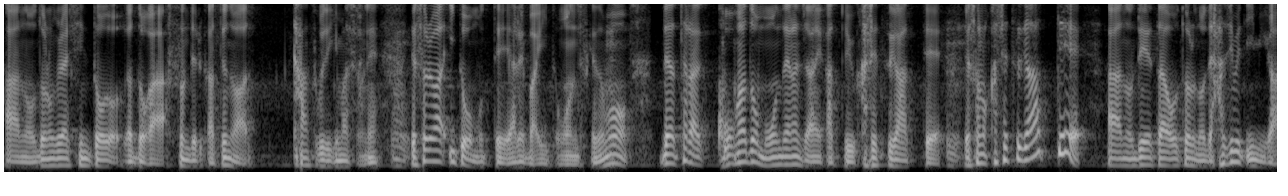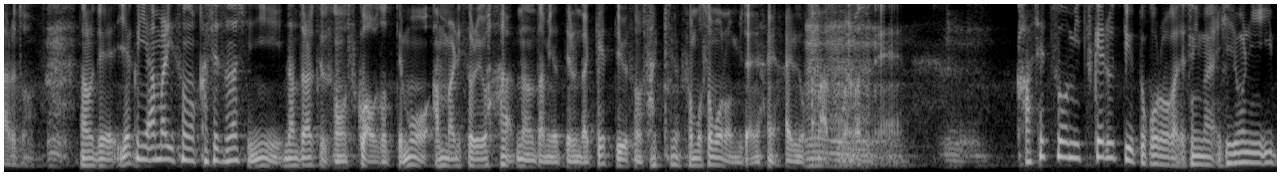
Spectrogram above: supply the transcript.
あのどのぐらい浸透度が進んでるかっていうのは観測できますよね。で、それは意図を持ってやればいいと思うんですけども、でただ、ここがどうも問題なんじゃないかという仮説があって、でその仮説があって、あのデータを取るので初めて意味があると。なので、逆にあんまりその仮説なしになんとなくそのスコアを取っても、あんまりそれは何のためにやってるんだっけっていう、そのさっきのそもそも論みたいに入るのかなと思いますね。仮説を見つけるっていうところがですね今非常に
